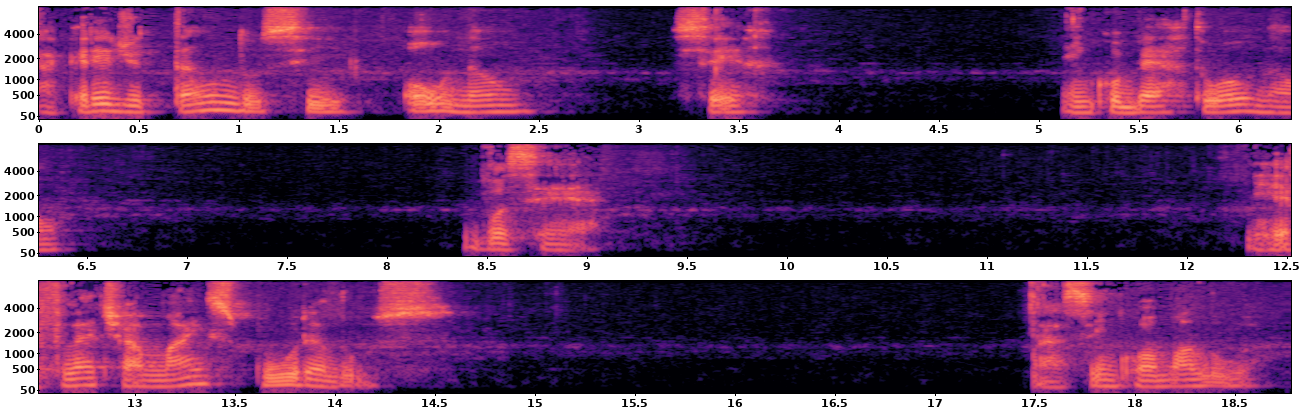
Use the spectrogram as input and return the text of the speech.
acreditando-se ou não ser, encoberto ou não, você é. E reflete a mais pura luz, assim como a lua.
